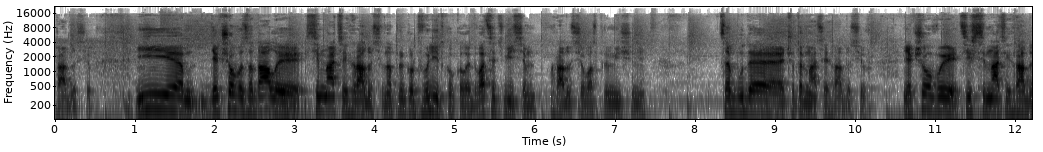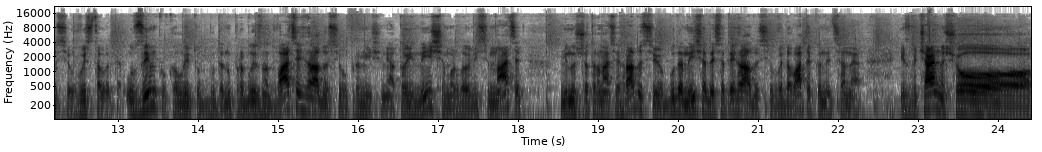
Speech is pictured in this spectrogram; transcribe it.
градусів. І якщо ви задали 17 градусів, наприклад, влітку, коли 28 градусів у вас в приміщенні, це буде 14 градусів. Якщо ви ці 17 градусів виставите узимку, коли тут буде ну, приблизно 20 градусів у приміщенні, а то і нижче, можливо 18, мінус 14 градусів буде нижче 10 градусів видавати кондиціонер. І звичайно, що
